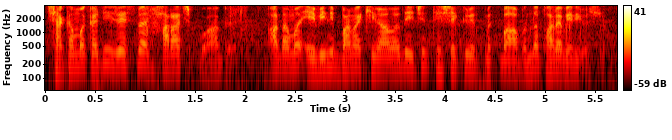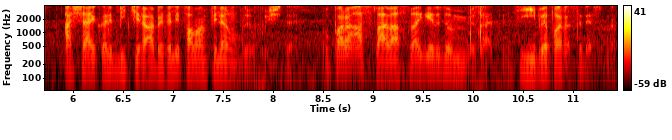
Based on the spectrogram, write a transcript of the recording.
Şaka maka değil resmen haraç bu abi. Adama evini bana kiraladığı için teşekkür etmek babında para veriyorsun. Aşağı yukarı bir kira bedeli falan filan oluyor bu işte. Bu para asla ve asla geri dönmüyor zaten. Hibe parası resmen.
